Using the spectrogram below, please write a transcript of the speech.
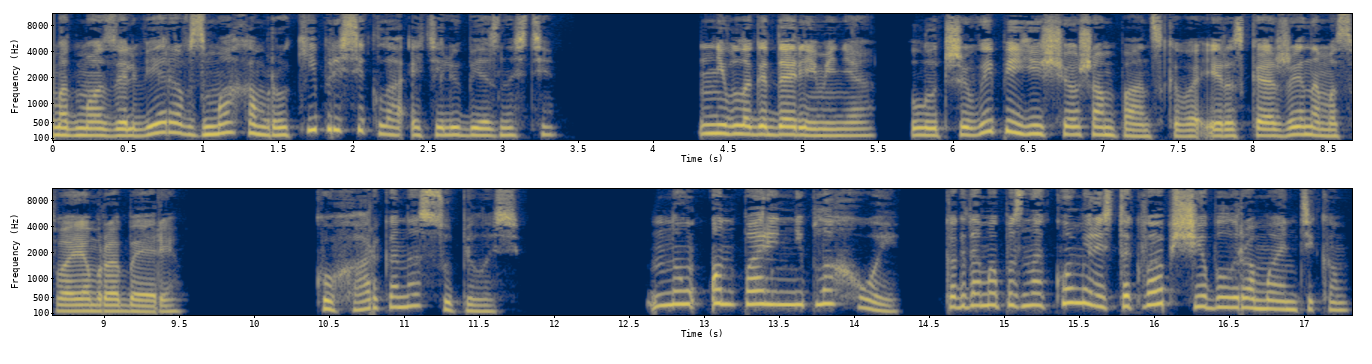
Мадемуазель Вера взмахом руки пресекла эти любезности. «Не благодари меня. Лучше выпей еще шампанского и расскажи нам о своем Робере». Кухарка насупилась. «Ну, он парень неплохой. Когда мы познакомились, так вообще был романтиком.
